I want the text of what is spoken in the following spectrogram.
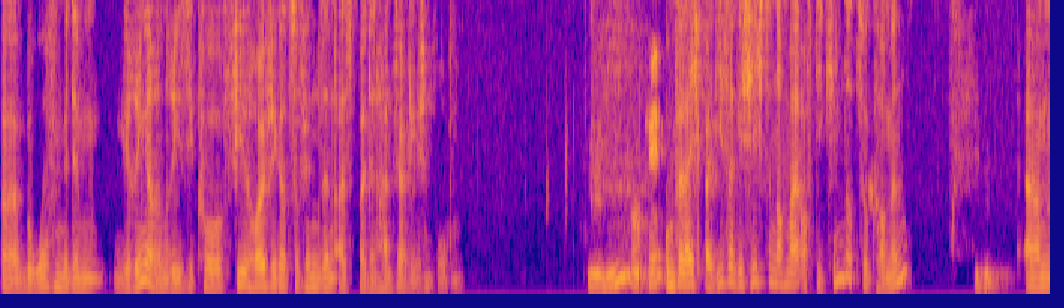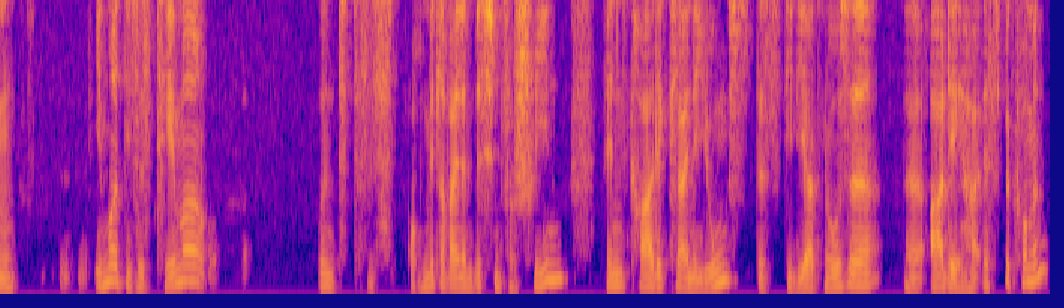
äh, Berufen mit dem geringeren Risiko viel häufiger zu finden sind als bei den handwerklichen Berufen. Mhm, okay. Um vielleicht bei dieser Geschichte nochmal auf die Kinder zu kommen, mhm. ähm, immer dieses Thema, und das ist auch mittlerweile ein bisschen verschrien, wenn gerade kleine Jungs das, die Diagnose äh, ADHS bekommen.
